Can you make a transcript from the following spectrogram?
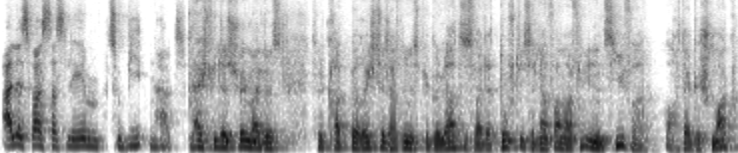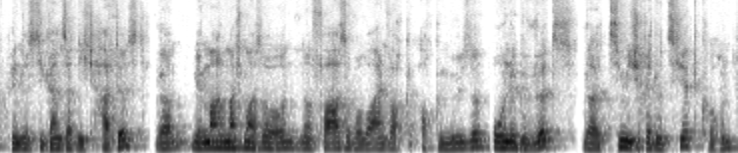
alles, was das Leben zu bieten hat. Ja, ich finde das schön, weil du es gerade berichtet hast mit dem Spekulatius, weil der Duft ist ist ja dann auf einmal viel intensiver. Auch der Geschmack, wenn du es die ganze Zeit nicht hattest. Oder wir machen manchmal so eine Phase, wo wir einfach auch Gemüse ohne Gewürz oder ziemlich reduziert kochen.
